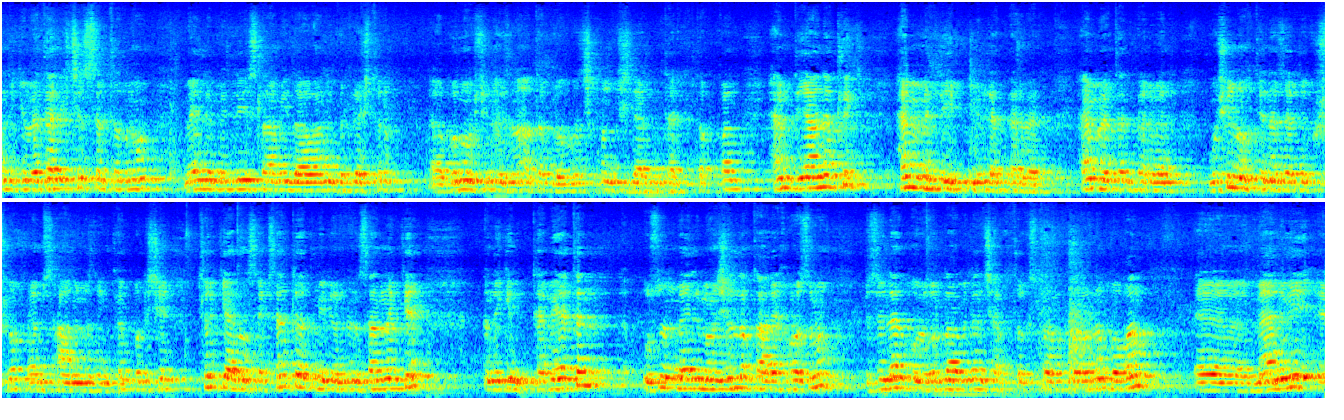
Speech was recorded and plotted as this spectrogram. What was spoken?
andaki vatan içi sırtını meyle milli İslami davanı birleştirip e, bunun için özüne atıp yoluna çıkan kişilerden terkip tapkan hem diyanetlik hem milli milletperver hem vatanperver muşu nokta nazarda kuşluk hem sahanımızın kök buluşu Türkiye'nin 84 milyon insanın ki lekin tabiatan uzun meyli manjillik tarihi olsun bizler Uygurlar bilen Şarkı Türkistanlıklarının boğan e, manevi e,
